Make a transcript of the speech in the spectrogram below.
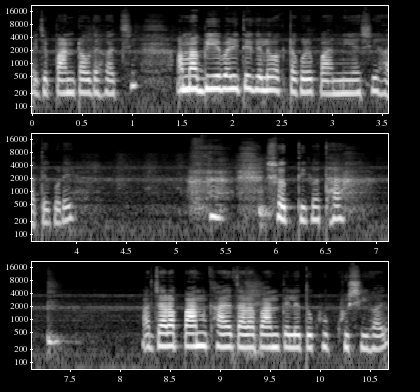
এই যে পানটাও দেখাচ্ছি। আমরা বিয়ে বাড়িতে গেলেও একটা করে পান নিয়ে আসি হাতে করে। সত্যি কথা। আর যারা পান খায়, তারা পান পেলে তো খুব খুশি হয়।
